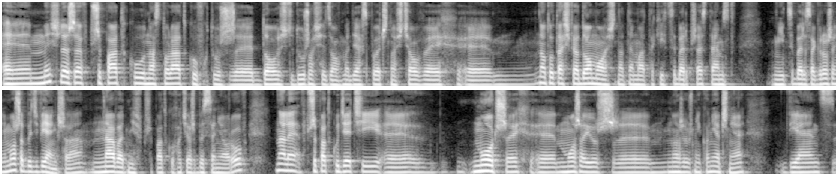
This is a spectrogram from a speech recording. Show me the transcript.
E, myślę, że w przypadku nastolatków, którzy dość dużo siedzą w mediach społecznościowych, no to ta świadomość na temat takich cyberprzestępstw i cyberzagrożeń może być większa, nawet niż w przypadku chociażby seniorów, no ale w przypadku dzieci e, młodszych e, może już, może już niekoniecznie, więc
